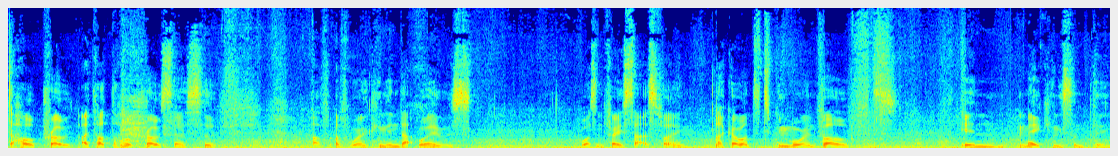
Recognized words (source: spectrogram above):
the whole pro. I thought the whole process of of, of working in that way was wasn't very satisfying. Like I wanted to be more involved in making something.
